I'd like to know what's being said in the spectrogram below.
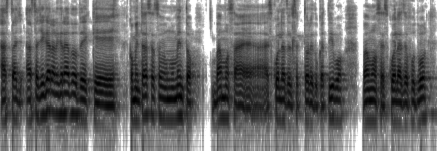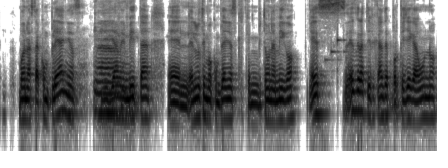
hasta, hasta llegar al grado de que comentabas hace un momento, vamos a, a escuelas del sector educativo, vamos a escuelas de fútbol, bueno, hasta cumpleaños, Ah. y ya me invitan, el, el último cumpleaños que, que me invitó un amigo, es, es gratificante porque llega uno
